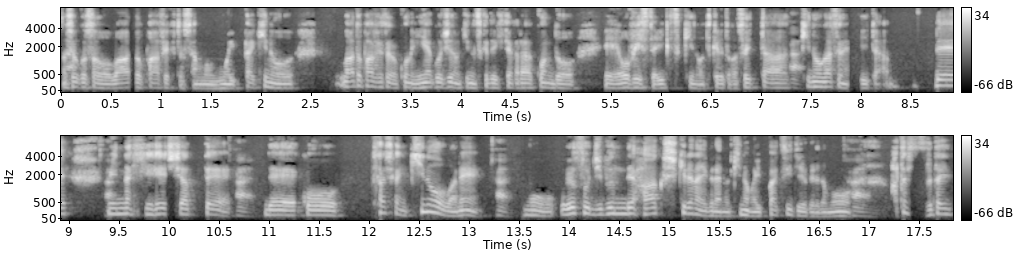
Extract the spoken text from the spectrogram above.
それこそワードパーフェクトさんももういっぱい機能、ワードパーフェクトが今度250の機能つけてきたから、今度、えーオフィスでいくつ機能つけるとか、そういった機能合戦やっていた。で、みんな疲弊しちゃって、はい。で、こう、確かに機能はね、はい。もうおよそ自分で把握しきれないぐらいの機能がいっぱいついてるけれども、はい。果たしてそれ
